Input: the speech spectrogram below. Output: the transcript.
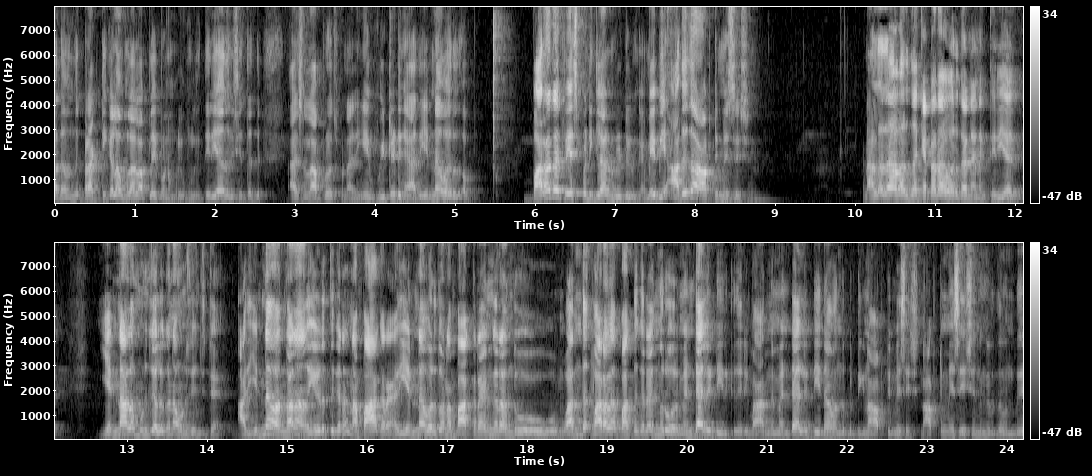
அதை வந்து ப்ராக்டிக்கலாக உங்களால் அப்ளை பண்ண முடியும். உங்களுக்கு தெரியாத விஷயத்தை ரேஷ்னலாக அப்ரோச் பண்ணாதீங்க. விட்டுடுங்க. அது என்ன வருது வரதை ஃபேஸ் பண்ணிக்கலாம்னு விட்டுடுங்க. மேபி அதுதான் ஆப்டிமைசேஷன் நல்லதாக வருதா கெட்டதாக வருதான்னு எனக்கு தெரியாது. என்னால் முடிஞ்ச அளவுக்கு நான் ஒன்று செஞ்சுட்டேன். அது என்ன வந்தாலும் அதை எடுத்துக்கிறேன் நான் பார்க்குறேன். அது என்ன வருதோ நான் பார்க்குறேங்கிற அந்த வந்த வரதை பார்த்துக்கிறேங்கிற ஒரு மென்டாலிட்டி இருக்குது தெரியுமா? அந்த மென்டாலிட்டி தான் வந்து பார்த்திங்கன்னா ஆப்டிமைசேஷன் ஆப்டிமைசேஷனுங்கிறது வந்து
